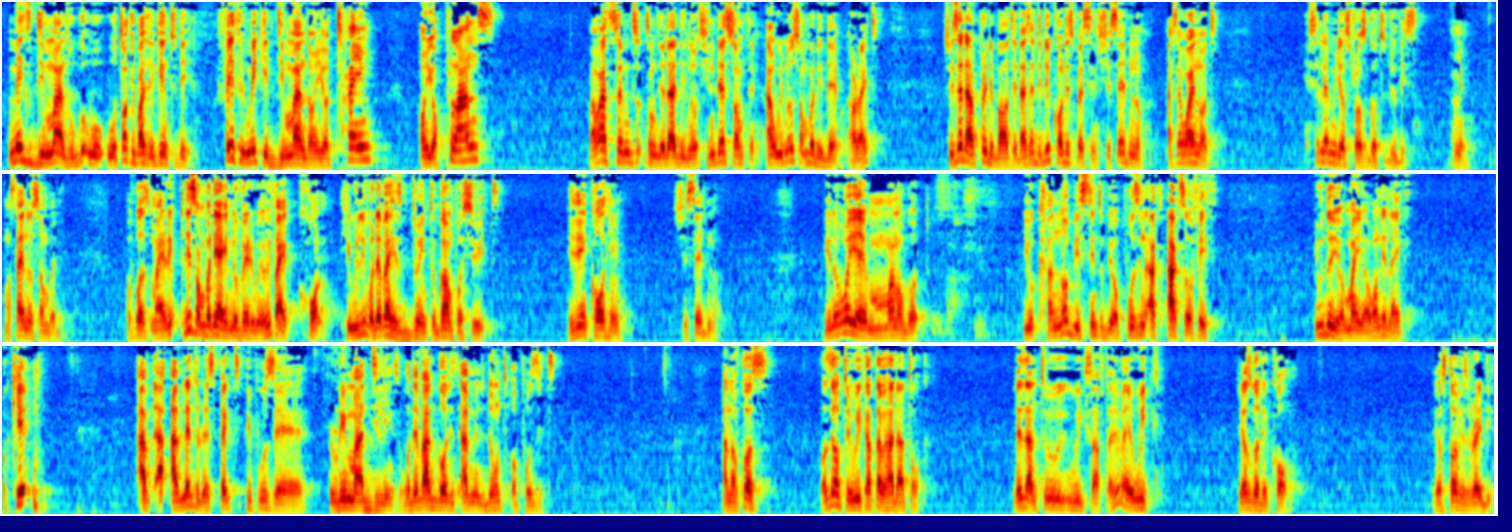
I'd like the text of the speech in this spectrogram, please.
makes demands. We'll, we'll, we'll talk about it again today. Faith will make a demand on your time, on your plans. My wife said something the other day, you know, she needed something. And we know somebody there, all right? She said, I've prayed about it. I said, Did you call this person? She said, No. I said, Why not? She said, Let me just trust God to do this. I mean, must I know somebody? Of course, my, this is somebody I know very well. If I call, he will leave whatever he's doing to go and pursue it. He didn't call him. She said no. You know, when you're a man of God, you cannot be seen to be opposing acts of faith. Even though your mind, you're only like, okay. I've, I've learned to respect people's uh, rhema dealings. Whatever God is, I mean, don't oppose it. And of course, was it up to a week after we had that talk? Less than two weeks after, a week, just got a call. Your stuff is ready.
